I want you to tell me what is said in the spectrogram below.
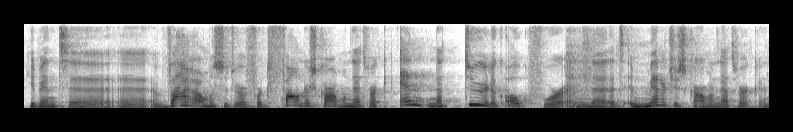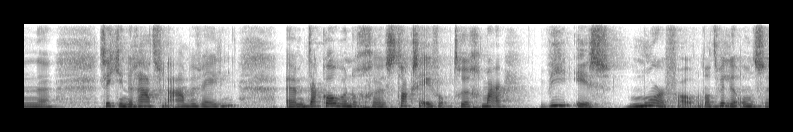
Je bent uh, uh, ware ambassadeur voor het Founders Carbon Network en natuurlijk ook voor een, het Managers Carbon Network. En, zit je in de raad van aanbeveling. Um, daar komen we nog straks even op terug. Maar wie is Morvo? Dat willen onze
